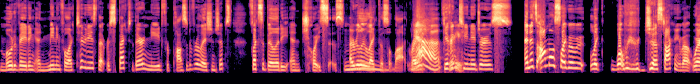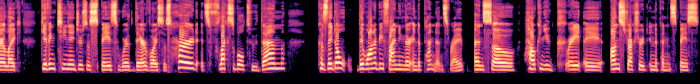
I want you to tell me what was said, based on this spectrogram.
motivating and meaningful activities that respect their need for positive relationships, flexibility, and choices. I really like this a lot, right? Yeah, Giving great. teenagers and it's almost like what we, like what we were just talking about where like giving teenagers a space where their voice is heard, it's flexible to them because they don't they want to be finding their independence, right? And so how can you create a unstructured independent space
